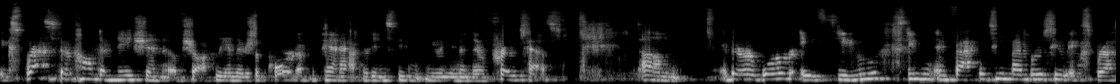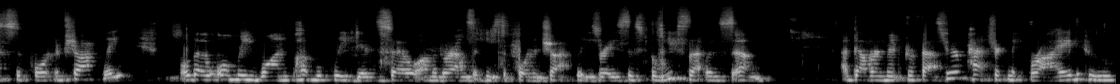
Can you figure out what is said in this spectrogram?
expressed their condemnation of Shockley and their support of the Pan African Student Union in their protest. Um, there were a few student and faculty members who expressed support of Shockley, although only one publicly did so on the grounds that he supported Shockley's racist beliefs. That was um, a government professor, Patrick McBride, who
